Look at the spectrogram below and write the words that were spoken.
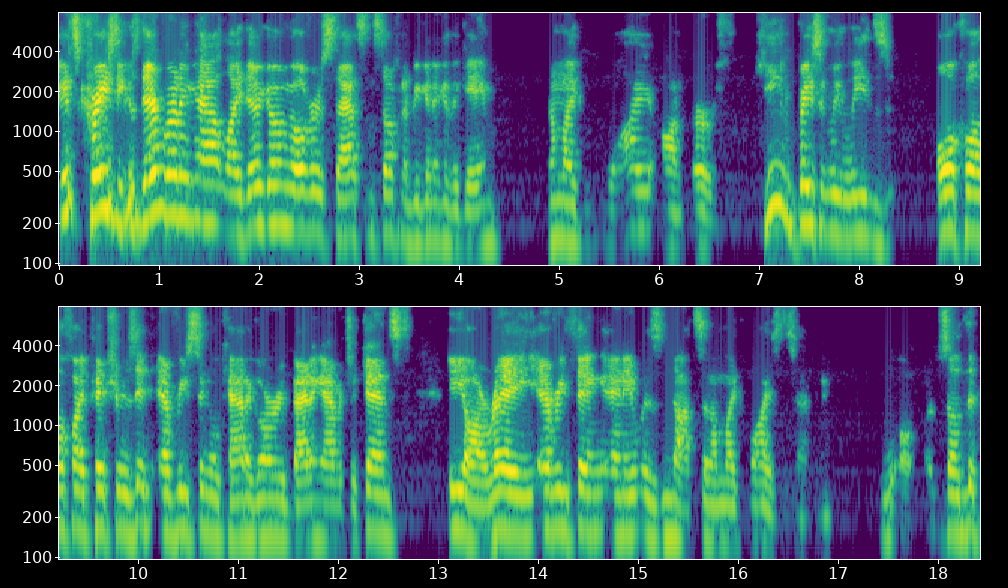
it's crazy because they're running out like they're going over his stats and stuff in the beginning of the game and i'm like why on earth he basically leads all qualified pitchers in every single category batting average against ERA, everything, and it was nuts. And I'm like, why is this happening? So th-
